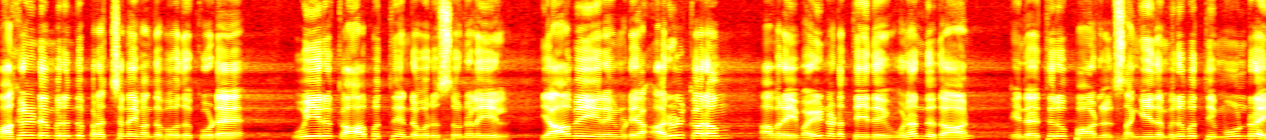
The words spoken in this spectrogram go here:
மகனிடமிருந்து பிரச்சனை வந்தபோது கூட உயிருக்கு ஆபத்து என்ற ஒரு சூழ்நிலையில் யாவே இறைவனுடைய அருள்கரம் அவரை வழிநடத்தியதை உணர்ந்துதான் இந்த திருப்பாடல் சங்கீதம் இருபத்தி மூன்றை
